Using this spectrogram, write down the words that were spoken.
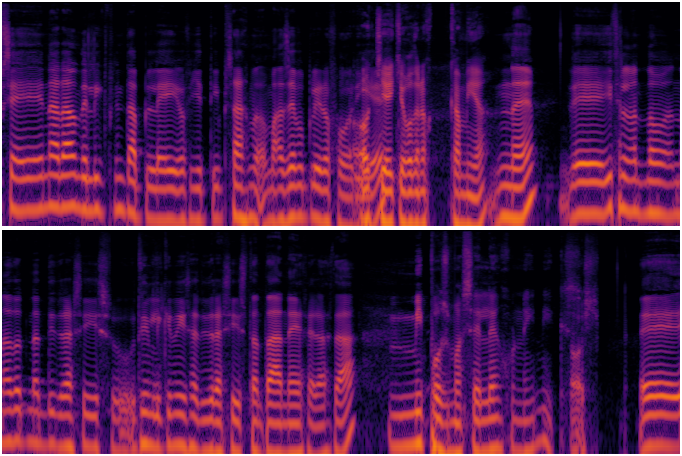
σε ένα round the league πριν τα playoff γιατί ψάχνω, μαζεύω πληροφορίες. Οκ, και εγώ δεν έχω καμία. Ναι. Ε, ήθελα να, το- να δω την αντίδρασή σου, την ειλικρινής αντίδρασή σου όταν τα ανέφερα αυτά. Μήπως μας ελέγχουν οι Knicks; Όχι. Ε,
